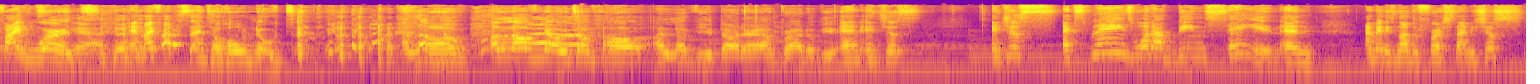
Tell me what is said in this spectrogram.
five words. Yeah. and my father sent a whole note. I love um, note. a love note of how I love you, daughter. I'm proud of you, and it just, it just explains what I've been saying. And I mean, it's not the first time. It's just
